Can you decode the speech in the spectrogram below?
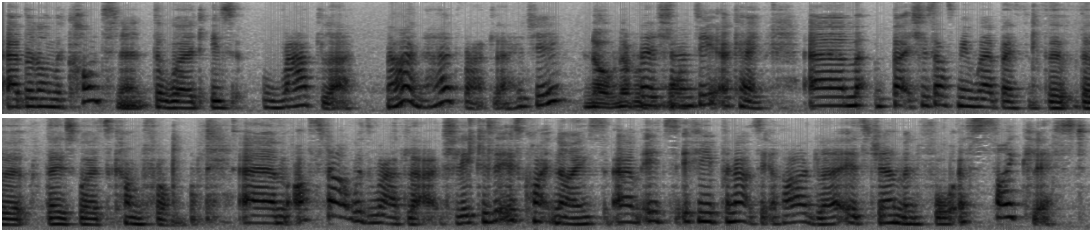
Uh, but on the continent, the word is radler. Now, I hadn't heard radler, had you? No, never Uh, before. Shandy, okay. Um, but she's asked me where both of the, the those words come from. Um, I'll start with Radler actually because it is quite nice. Um, it's if you pronounce it Radler, it's German for a cyclist,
